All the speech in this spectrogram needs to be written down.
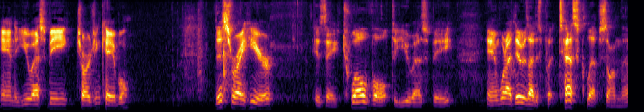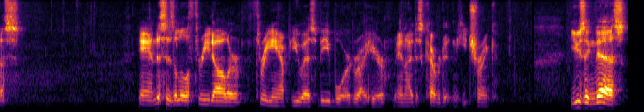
and a USB charging cable. This right here is a 12 volt to USB and what I did was I just put test clips on this and this is a little $3 3 amp USB board right here and I just covered it in heat shrink. Using this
